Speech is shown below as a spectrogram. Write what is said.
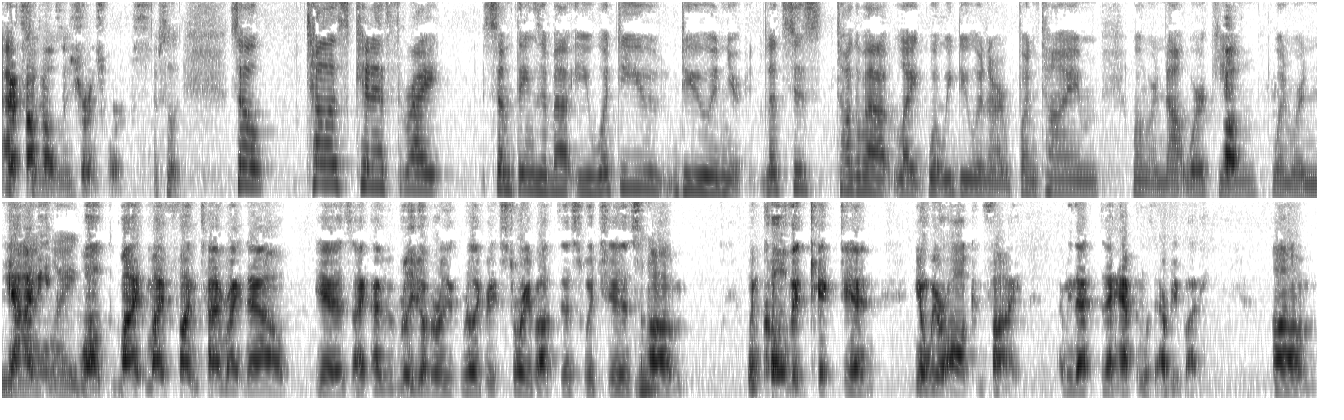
that's how health insurance works. Absolutely. So tell us, Kenneth Wright, some things about you. What do you do in your? Let's just talk about like what we do in our fun time when we're not working, Well, when we're not Yeah, I mean, like. well, my, my fun time right now is I, I really do have a really, really great story about this, which is Mhm. um, when COVID kicked in, you know, we were all confined. I mean, that, that happened with everybody. Um,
